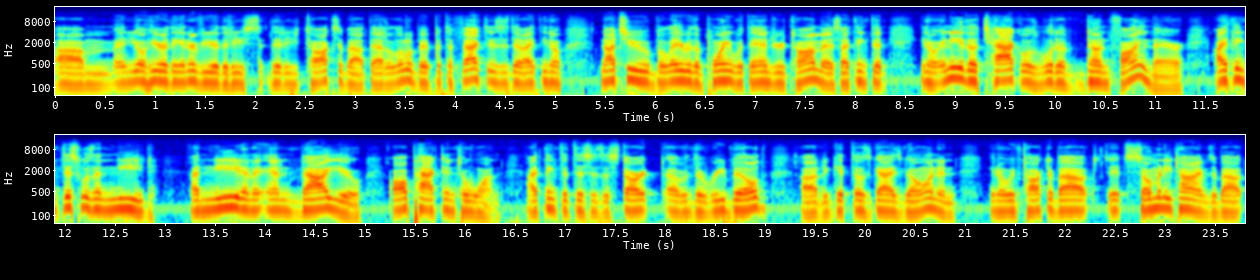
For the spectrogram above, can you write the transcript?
Um, and you'll hear the interview that he that he talks about that a little bit. But the fact is, is that I, you know, not to belabor the point with Andrew Thomas, I think that you know any of the tackles would have done fine there. I think this was a need a need and, and value all packed into one. I think that this is the start of the rebuild uh, to get those guys going. And, you know, we've talked about it so many times about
